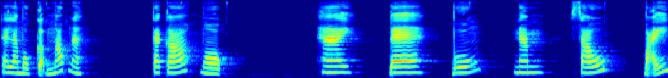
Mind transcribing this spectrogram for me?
Đây là một cụm móc nè. Ta có một 2 3 4 5 6 7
